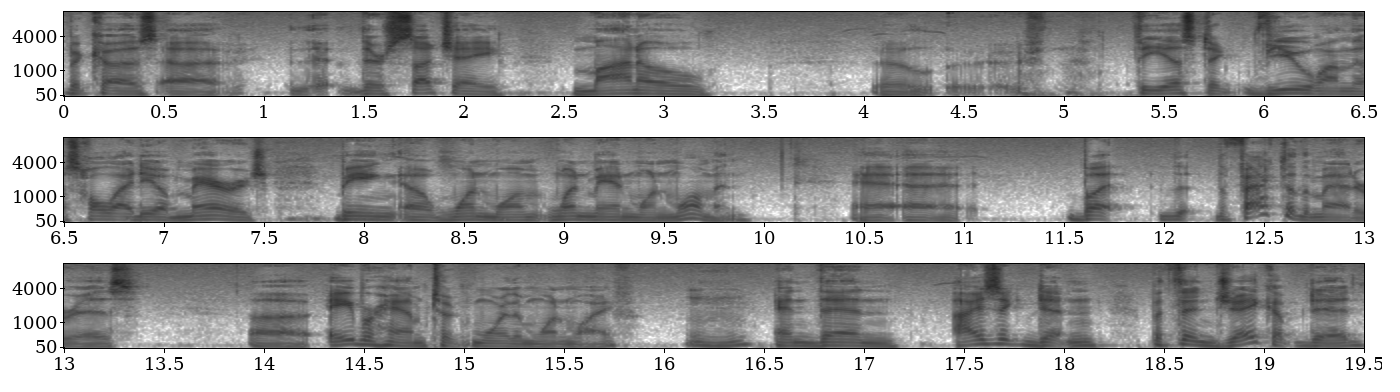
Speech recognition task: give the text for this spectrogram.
because uh, th- there's such a mono uh, theistic view on this whole idea of marriage being uh, one one one man, one woman. Uh, uh, but the, the fact of the matter is, uh, Abraham took more than one wife, and then Isaac didn't, but then Jacob did,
